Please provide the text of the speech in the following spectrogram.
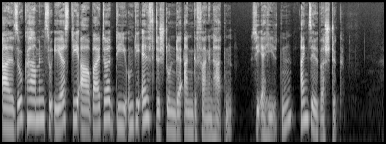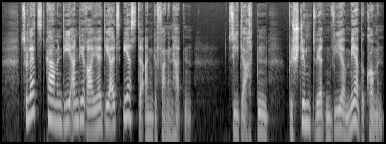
Also kamen zuerst die Arbeiter, die um die elfte Stunde angefangen hatten. Sie erhielten ein Silberstück. Zuletzt kamen die an die Reihe, die als Erste angefangen hatten. Sie dachten, bestimmt werden wir mehr bekommen.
